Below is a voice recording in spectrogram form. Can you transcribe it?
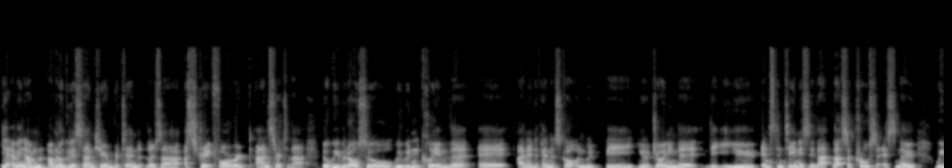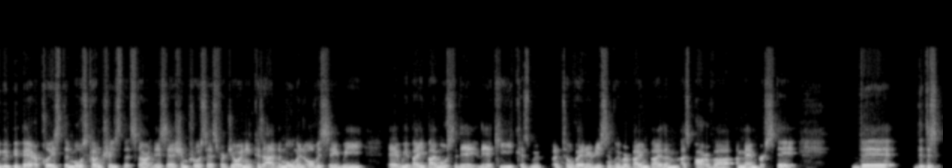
Yeah, I mean, I'm I'm not going to stand here and pretend that there's a, a straightforward answer to that, but we would also we wouldn't claim that uh, an independent Scotland would be you know joining the the EU instantaneously. That that's a process. Now we would be better placed than most countries that start the accession process for joining, because at the moment, obviously, we uh, we abide by most of the the acquis because we until very recently we're bound by them as part of a, a member state. The the, dis-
